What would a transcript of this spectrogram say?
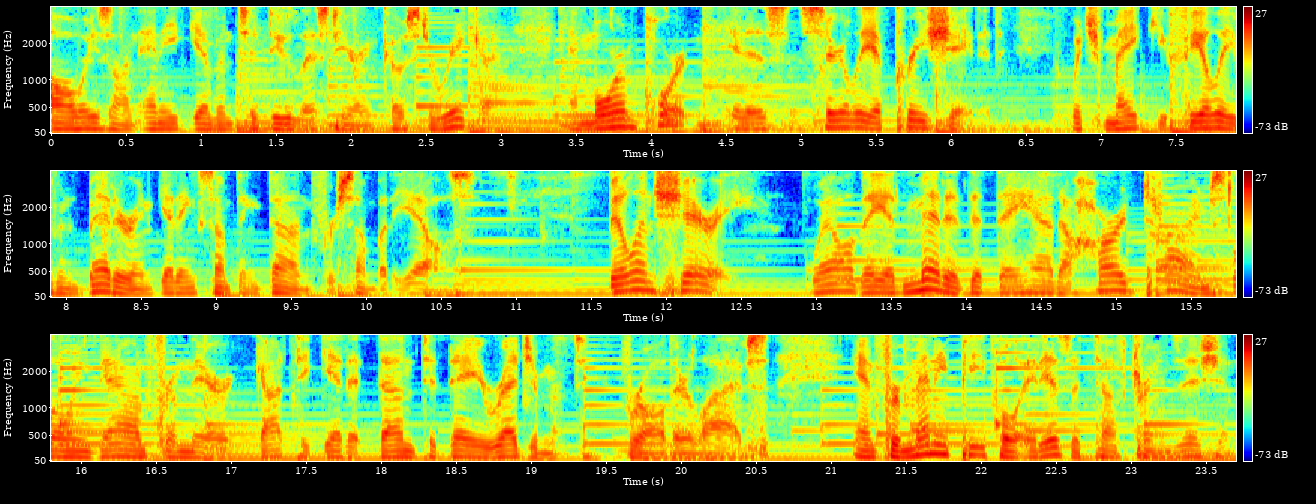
always on any given to do list here in Costa Rica. And more important, it is sincerely appreciated, which make you feel even better in getting something done for somebody else. Bill and Sherry, well, they admitted that they had a hard time slowing down from their got to get it done today regiment for all their lives. And for many people, it is a tough transition.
